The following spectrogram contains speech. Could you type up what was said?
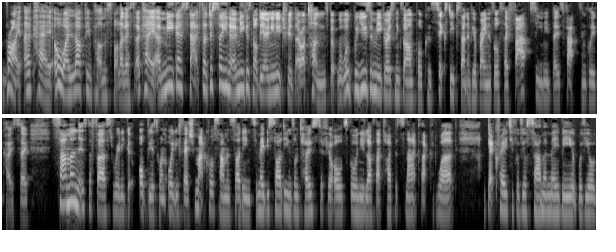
Right. Okay. Oh, I love being put on the spot like this. Okay. Omega snacks. Now, just so you know, omega is not the only nutrient. There are tons, but we'll, we'll use omega as an example because 60% of your brain is also fat. So you need those fats and glucose. So Salmon is the first really good, obvious one. Oily fish, mackerel, salmon, sardines. So maybe sardines on toast if you're old school and you love that type of snack, that could work. Get creative with your salmon, maybe with your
